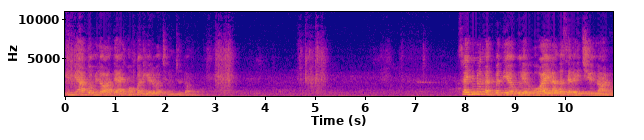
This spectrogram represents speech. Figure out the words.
ఇర్మియా తొమ్మిదో అధ్యాయము పదిహేడు వచ్చిన చూద్దాం. సైన్యములకు అధిపతి యగు యెహోవా ఇలాగా సెలవిచ్చి ఉన్నాడు.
